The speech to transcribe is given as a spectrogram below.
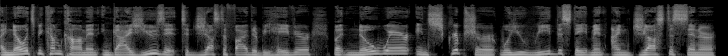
I know it's become common and guys use it to justify their behavior, but nowhere in scripture will you read the statement, I'm just a sinner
